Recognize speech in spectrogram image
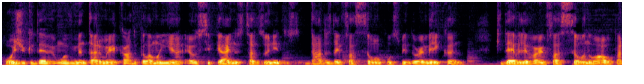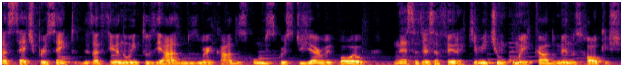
Hoje, o que deve movimentar o mercado pela manhã é o CPI nos Estados Unidos, dados da inflação ao consumidor americano, que deve levar a inflação anual para 7%, desafiando o entusiasmo dos mercados com o discurso de Jeremy Powell nesta terça-feira, que emitiu um comunicado menos hawkish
